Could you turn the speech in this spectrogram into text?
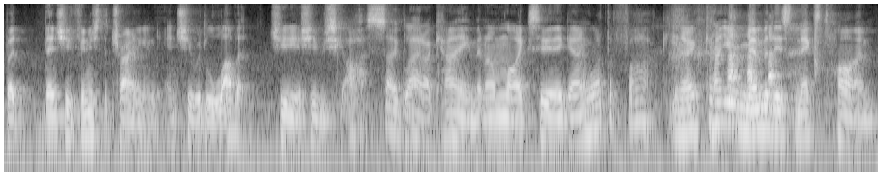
But then she'd finish the training and, and she would love it. She she'd be oh so glad I came, and I'm like sitting there going what the fuck, you know? Can't you remember this next time?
